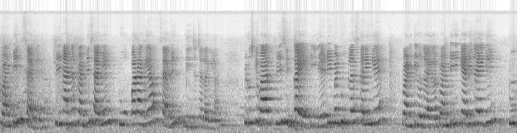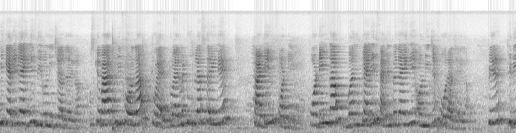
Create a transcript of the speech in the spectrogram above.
ट्वेंटी सेवन थ्री नाइन ज़ा ट्वेंटी सेवन टू ऊपर आ गया सेवन नीचे चला गया। फिर उसके बाद थ्री सिक्स ज़ा एटीन एटीन में टू प्लस करेंगे ट्वेंटी हो जाएगा ट्वेंटी की कैरी जाएगी टू की कैरी जाएगी, ज़ीरो नीचे आ जाएगा। उसके बाद थ्री फोर का ट्वेल्व ट्वेल्व में टू प्लस करेंगे थर्टीन फोर्टीन फोर्टीन का वन कैरी सेवन पे जाएगी और नीचे फोर आ जाएगा। फिर थ्री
